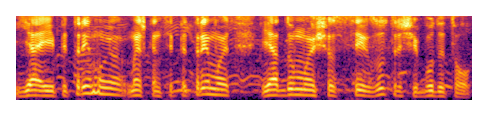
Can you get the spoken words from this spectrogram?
Я її підтримую, мешканці підтримують. Я думаю, що з цих зустрічей буде толк.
